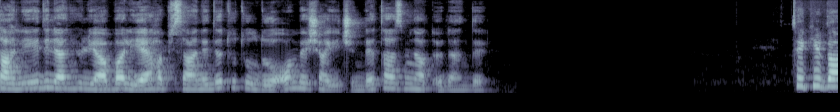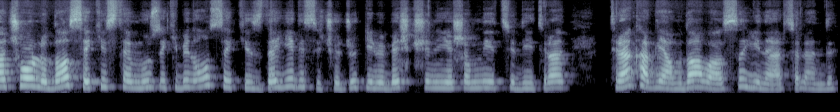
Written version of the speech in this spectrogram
Tahliye edilen Hülya Bali'ye hapishanede tutulduğu 15 ay içinde tazminat ödendi. Tekirdağ Çorlu'da 8 Temmuz 2018'de 7'si çocuk 25 kişinin yaşamını yitirdiği tren, tren katliamı davası yine ertelendi.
